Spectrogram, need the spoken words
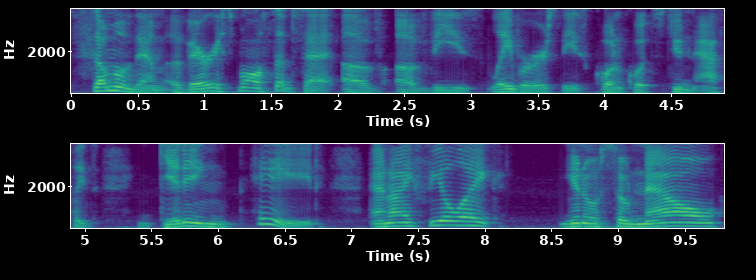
some of them a very small subset of of these laborers these quote unquote student athletes getting paid. And i feel like you know so now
